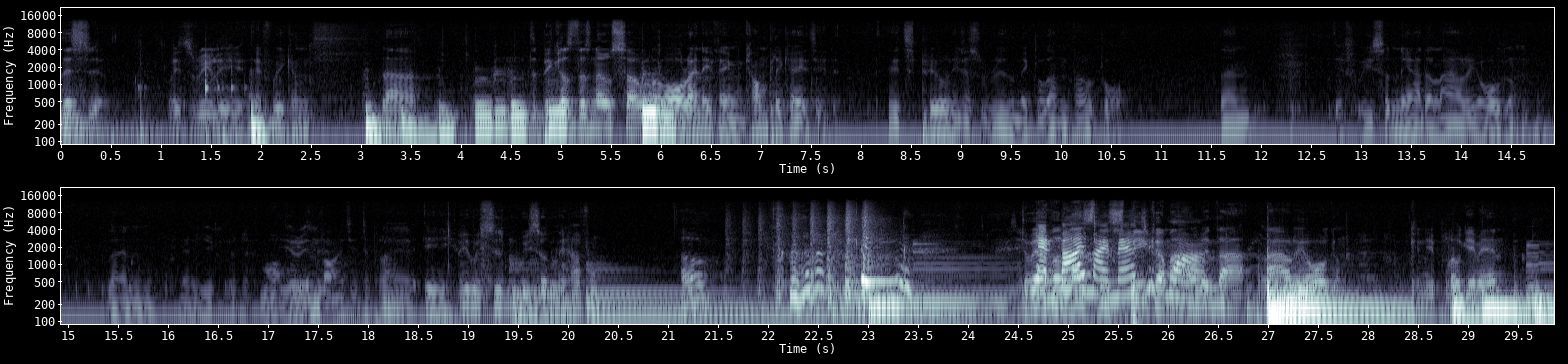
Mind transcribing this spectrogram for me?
This it's really if we can, uh, th- because there's no solo or anything complicated. It's purely just rhythmical and vocal. Then, if we suddenly add a Lowrey organ, then you know you could. More you're easy. invited to play it. E. Hey, we, sudden, we suddenly have one. Oh. Do we And have a buy Leslie my magic speaker man with that Lowrey organ? Can you plug him in?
